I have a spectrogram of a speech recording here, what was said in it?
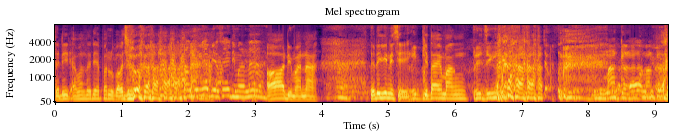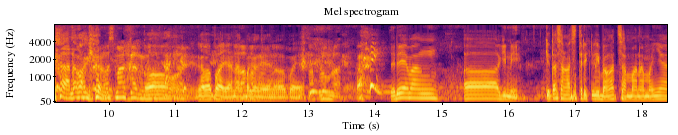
tadi apa tadi apa lupa coba Manggungnya biasanya di mana? oh di mana jadi gini sih kita emang Bridging. magang, anak magang. anak magang Harus magang. oh nggak apa-apa ya anak magang ya nggak apa-apa ya Belum lah. Jadi emang eh, gini, kita sangat strictly banget sama namanya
